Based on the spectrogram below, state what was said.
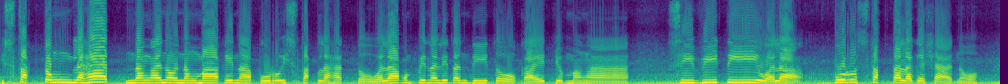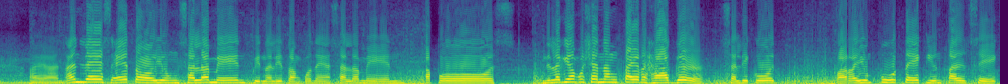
Stock tong lahat ng ano ng makina, puro stock lahat to. Wala akong pinalitan dito kahit yung mga CVT, wala. Puro stock talaga siya, no? Ayan. Unless ito yung salamin, pinalitan ko na yung salamin. Tapos nilagyan ko siya ng tire hugger sa likod para yung putek, yung talsik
